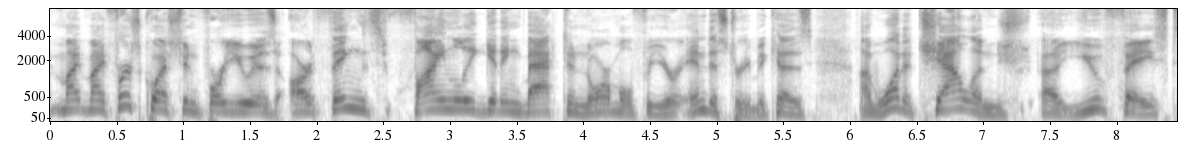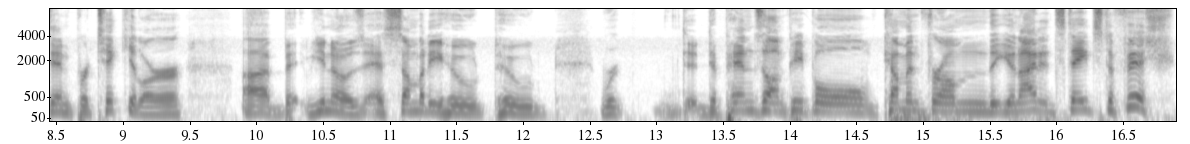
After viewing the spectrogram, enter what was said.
my my first question for you is: Are things finally getting back to normal for your industry? Because uh, what a challenge uh, you faced, in particular. Uh, you know, as, as somebody who who re- d- depends on people coming from the United States to fish.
